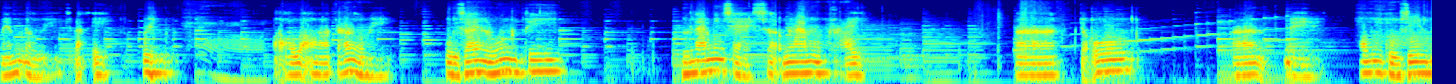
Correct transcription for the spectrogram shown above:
Ném đầu lại ui bỏ bỏ trả lời. Ui dây luôn thì tương mình sẽ sớm làm một cái à, chỗ à, để ông cụ zin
